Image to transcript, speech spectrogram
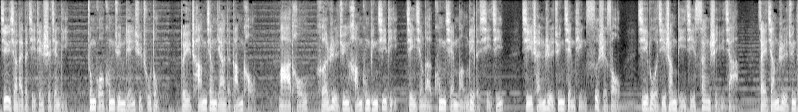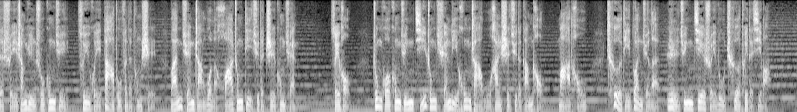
接下来的几天时间里，中国空军连续出动，对长江沿岸的港口、码头和日军航空兵基地进行了空前猛烈的袭击。击沉日军舰艇四十艘，击落击伤敌机三十余架，在将日军的水上运输工具摧毁大部分的同时，完全掌握了华中地区的制空权。随后，中国空军集中全力轰炸武汉市区的港口、码头，彻底断绝了日军接水路撤退的希望。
